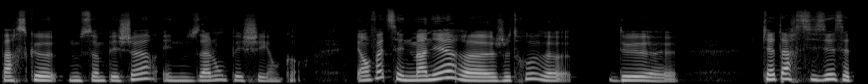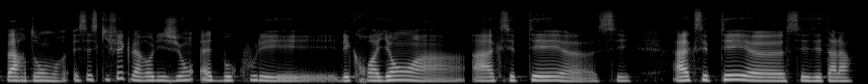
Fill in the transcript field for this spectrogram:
parce que nous sommes pécheurs et nous allons pécher encore. Et en fait, c'est une manière, euh, je trouve, de euh, catharsiser cette part d'ombre. Et c'est ce qui fait que la religion aide beaucoup les, les croyants à, accepter, euh, ces, à accepter euh, ces états-là.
